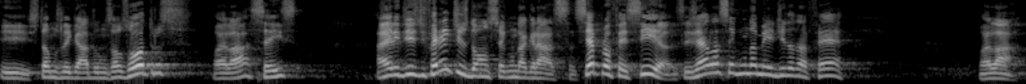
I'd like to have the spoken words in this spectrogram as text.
e estamos ligados uns aos outros. Vai lá, seis. Aí ele diz diferentes dons segundo a graça. Se é profecia, seja ela a segunda medida da fé. Vai lá.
